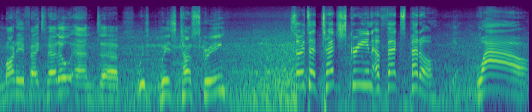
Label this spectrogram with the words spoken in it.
multi-effects pedal and uh, with with touch screen. So it's a touchscreen effects pedal. Yeah. Wow.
